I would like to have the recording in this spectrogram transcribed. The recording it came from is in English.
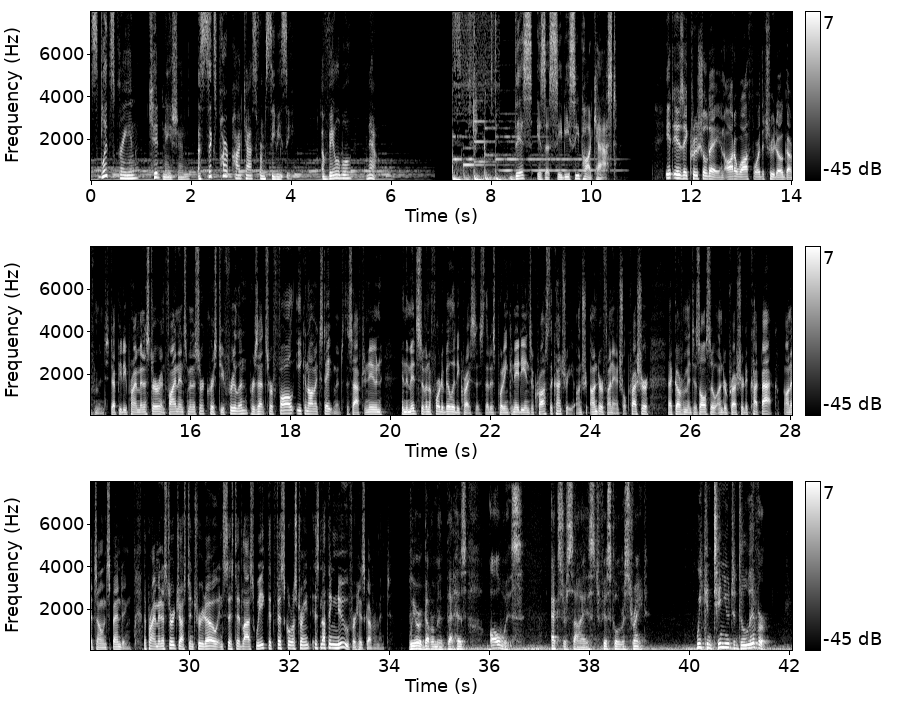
Split Screen Kid Nation, a six part podcast from CBC. Available now. This is a CBC podcast. It is a crucial day in Ottawa for the Trudeau government. Deputy Prime Minister and Finance Minister Chrystia Freeland presents her fall economic statement this afternoon in the midst of an affordability crisis that is putting Canadians across the country under financial pressure, that government is also under pressure to cut back on its own spending. The Prime Minister, Justin Trudeau, insisted last week that fiscal restraint is nothing new for his government. We are a government that has always exercised fiscal restraint. We continue to deliver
